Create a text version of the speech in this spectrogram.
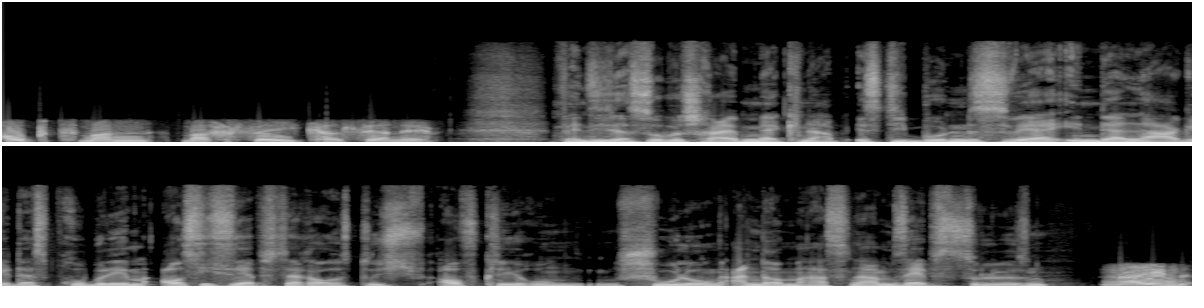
Hauptmann-Marseille-Kaserne. Wenn Sie das so beschreiben, Herr Knapp, ist die Bundeswehr in der Lage, das Problem aus sich selbst heraus durch Aufklärung, Schulung, andere Maßnahmen selbst zu lösen? Nein,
